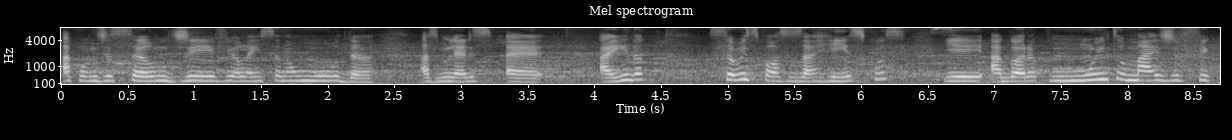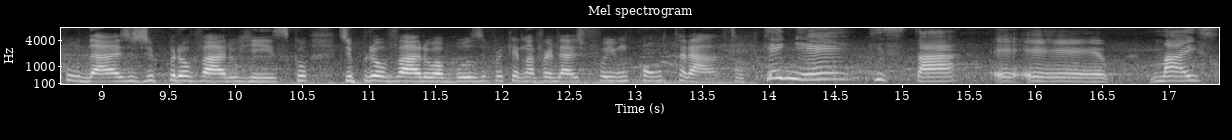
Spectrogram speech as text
A condição de violência não muda. As mulheres é, ainda são expostas a riscos e agora com muito mais dificuldade de provar o risco, de provar o abuso, porque na verdade foi um contrato. Quem é que está é, é, mais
